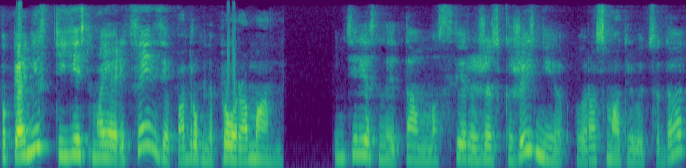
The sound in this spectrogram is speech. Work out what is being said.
По пианистке есть моя рецензия подробная про роман интересные там сферы женской жизни рассматриваются, да.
